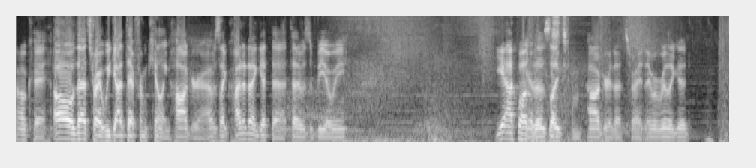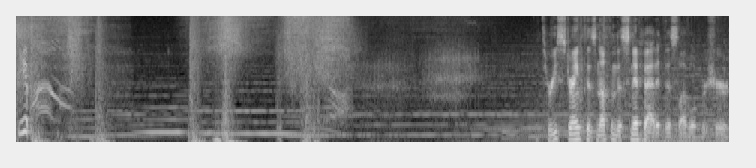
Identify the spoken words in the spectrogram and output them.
Okay. Oh, that's right. We got that from killing Hogger. I was like, how did I get that? That it was a BOE. Yeah, I thought. Yeah, those legs from Hogger. That's right. They were really good. Yep. Three strength is nothing to sniff at at this level for sure.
